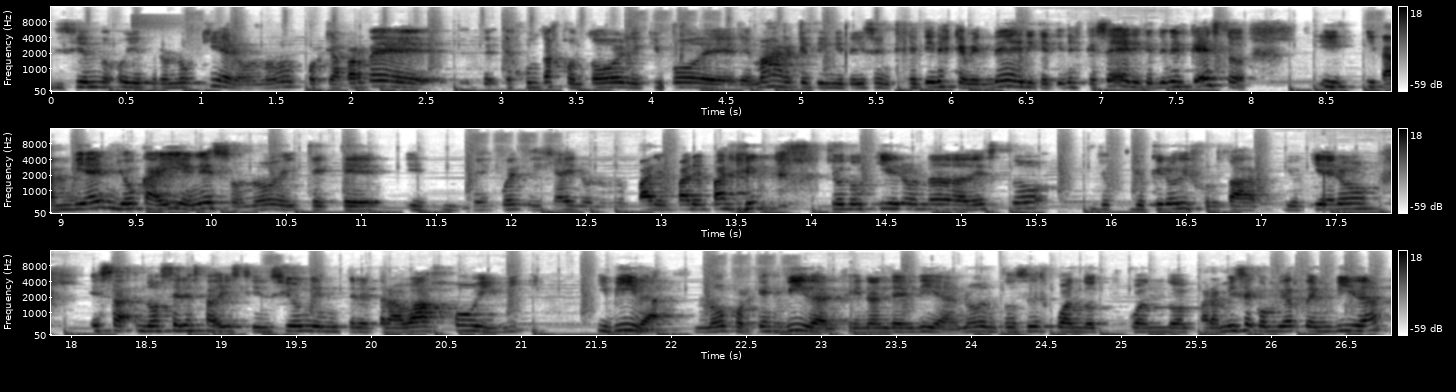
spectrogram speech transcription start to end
diciendo, oye, pero no quiero, ¿no? Porque aparte te, juntas con todo el equipo de, marketing y te dicen que tienes que vender y que tienes que ser y que tienes que esto. Y, y también yo caí en eso, ¿no? Y, que, que y después dije, ay, no, no, no, paren, paren, paren, yo no quiero nada de esto, yo, yo quiero disfrutar, yo quiero esa, no hacer esta distinción entre trabajo y, y vida, ¿no? Porque es vida al final del día, ¿no? Entonces, cuando, cuando para mí se convierte en vida,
